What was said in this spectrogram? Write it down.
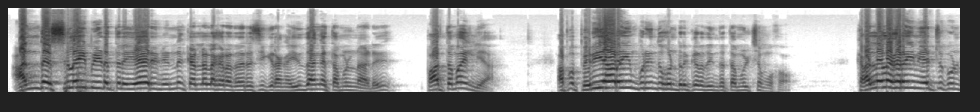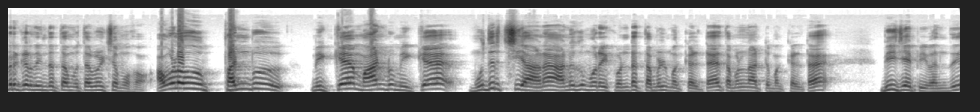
அந்த சிலை பீடத்தில் ஏறி நின்று கள்ளழகரை தரிசிக்கிறாங்க. இதுதாங்க தமிழ்நாடு. பார்த்தோமா இல்லையா? அப்போ பெரியாரையும் புரிந்து கொண்டிருக்கிறது இந்த தமிழ் சமூகம் கள்ளழகரையும் ஏற்றுக்கொண்டிருக்கிறது இந்த தமிழ் தமிழ் சமூகம் அவ்வளவு பண்பு மிக்க மாண்புமிக்க முதிர்ச்சியான அணுகுமுறை கொண்ட தமிழ் மக்கள்கிட்ட தமிழ்நாட்டு மக்கள்கிட்ட பிஜேபி வந்து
